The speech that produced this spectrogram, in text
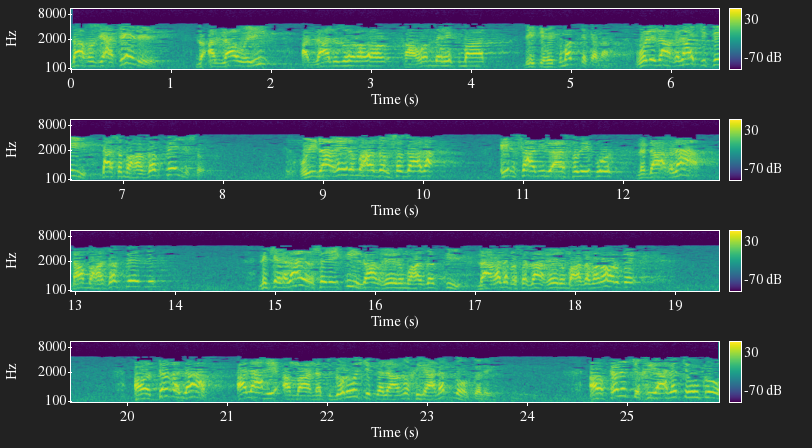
دا خو زیاتې دې نو الله وی الله د زور او خاوند د حکمت دې کې حکمت ته کنه ولې دا غلا چې کوي دا څه مهذب پیل شو وی دا غیر مهذب سزا ده انساني لاس پرې کو نه دا غلا دا مهذب پیل دی نه چې غلا یو سړی کوي ځان غیر مهذب کوي دا غلا به سزا غیر مهذب نه ورکړي او دغه لاس علاغه امانت ګرو چې کله هغه خیانت نه وکړي او کله چې خیانت وکړو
